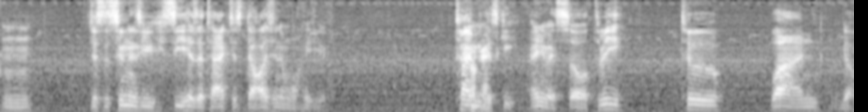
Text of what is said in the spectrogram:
hmm Just as soon as you see his attack, just dodge and it won't hit you. Timing Okay. is key. Anyway, so three, two, one, go.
